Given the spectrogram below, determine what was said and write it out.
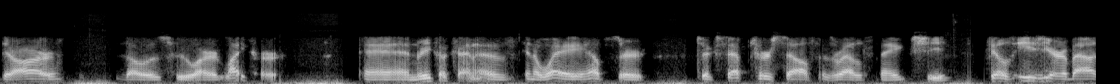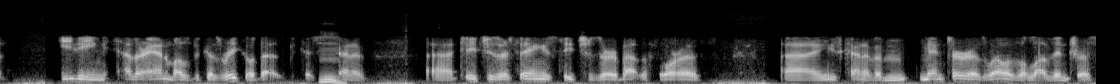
there are those who are like her. And Rico kind of, in a way, helps her to accept herself as a rattlesnake. She feels easier about eating other animals because Rico does, because she mm. kind of uh, teaches her things, teaches her about the forest, uh, he's kind of a mentor as well as a love interest.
